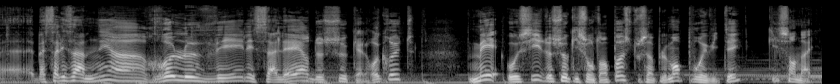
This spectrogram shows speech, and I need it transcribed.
euh, bah, ça les a amenés à relever les salaires de ceux qu'elles recrutent mais aussi de ceux qui sont en poste tout simplement pour éviter qu'ils s'en aillent.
